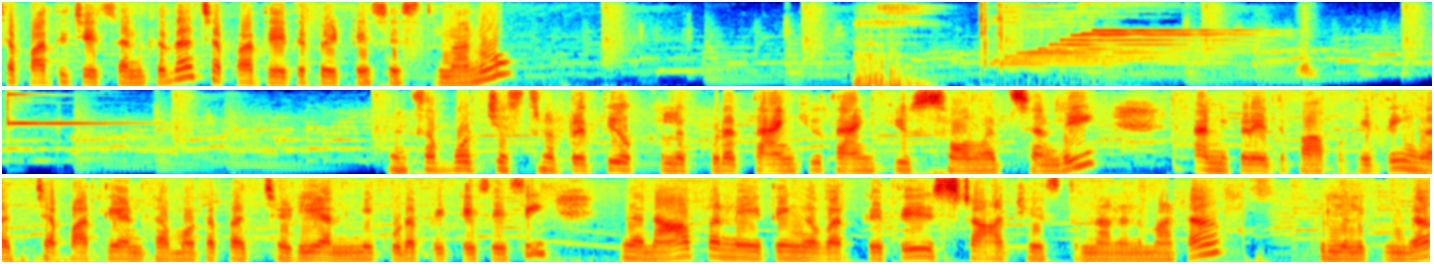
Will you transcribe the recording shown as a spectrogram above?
చపాతీ చేశాను కదా చపాతీ అయితే పెట్టేసేస్తున్నాను. నేను సపోర్ట్ చేస్తున్న ప్రతి ఒక్కరికి కూడా thank you thank you so much అండి. అండ్ ఇక్కడైతే పాపకైతే ఇంకా చపాతి అండ్ టమోటా పచ్చడి అన్ని కూడా పెట్టేసేసి ఇంకా నా పని అయితే ఇంకా వర్క్ అయితే స్టార్ట్ చేస్తున్నాను అనమాట పిల్లలకి ఇంకా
